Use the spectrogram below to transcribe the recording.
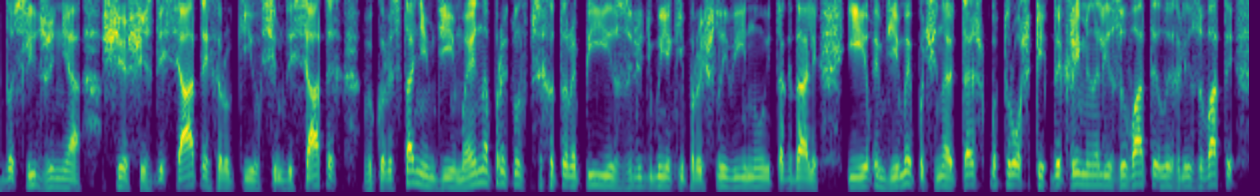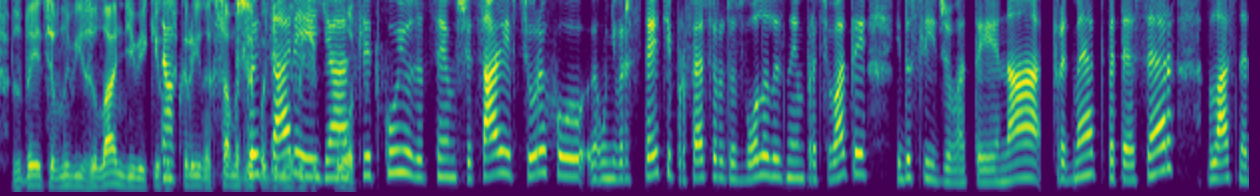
дослідження ще 60-х років, 70-х, використання MDMA, наприклад, в психотерапії з людьми, які пройшли війну і так далі. І MDMA починають теж потрошки декриміналізувати, легалізувати, здається, в Новій Зеландії, в якихось так. країнах саме в для подібних я От. слідкую за цим. В Швейцарії в Цюриху е, університеті професору дозволили з ним працювати і досліджувати на предмет ПТСР. Власне,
